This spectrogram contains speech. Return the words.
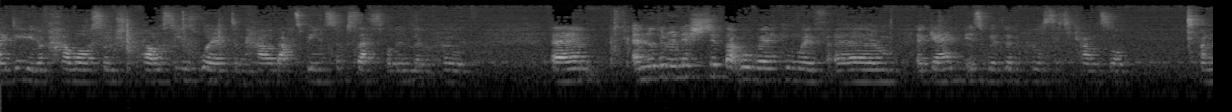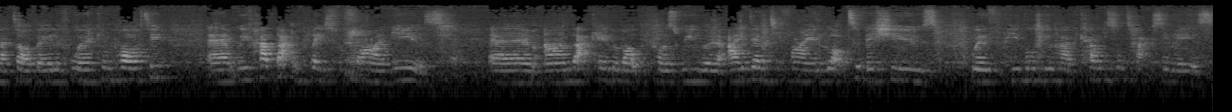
idea of how our social policy has worked and how that's been successful in Liverpool. Um, another initiative that we're working with, um, again, is with Liverpool City Council, and that's our bailiff working party. Um, we've had that in place for five years, um, and that came about because we were identifying lots of issues with people who had council tax arrears.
